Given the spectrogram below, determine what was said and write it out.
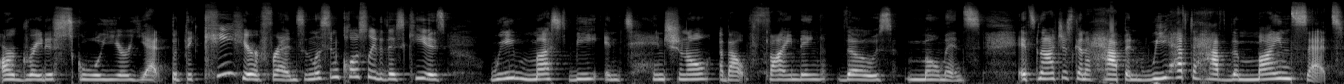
our greatest school year yet. But the key here, friends, and listen closely to this key is we must be intentional about finding those moments. It's not just going to happen. We have to have the mindset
